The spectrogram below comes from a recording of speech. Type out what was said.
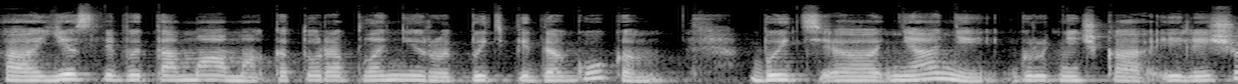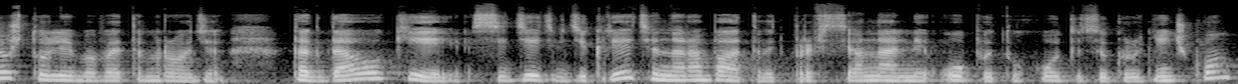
а, если вы та мама, которая планирует быть педагогом, быть э, няней, грудничка или еще что-либо в этом роде, тогда окей, сидеть в декрете, нарабатывать профессиональный опыт ухода за грудничком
